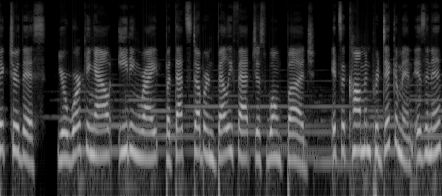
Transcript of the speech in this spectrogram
Picture this, you're working out, eating right, but that stubborn belly fat just won't budge. It's a common predicament, isn't it?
